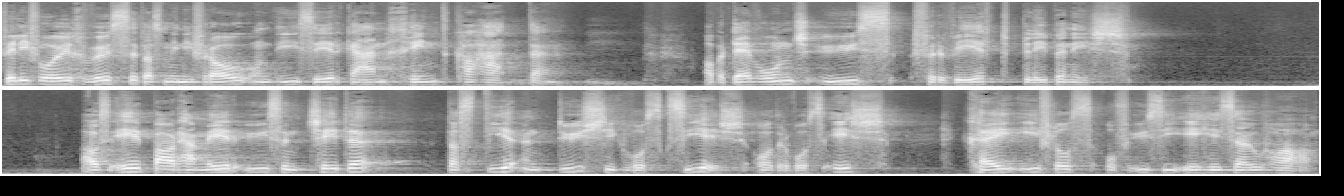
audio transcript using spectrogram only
Viele von euch wissen, dass meine Frau und ich sehr gerne Kind hatten. Aber der Wunsch uns verwehrt geblieben ist. Als Ehepaar haben wir uns entschieden, dass die Enttäuschung, die es war oder was ist, keinen Einfluss auf unsere Ehe soll haben.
